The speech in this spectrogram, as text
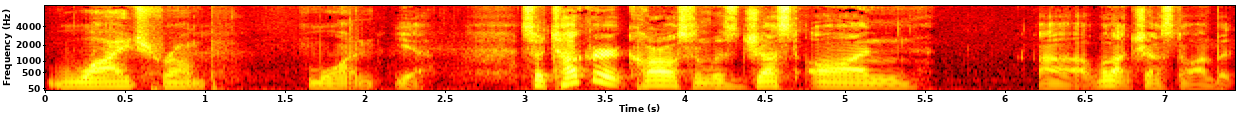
why Trump won. yeah. So Tucker Carlson was just on, uh, well, not just on, but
